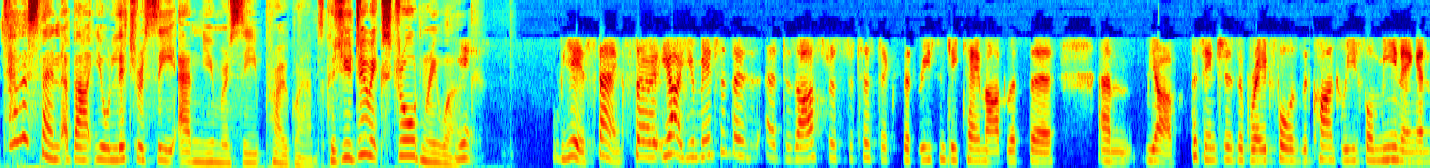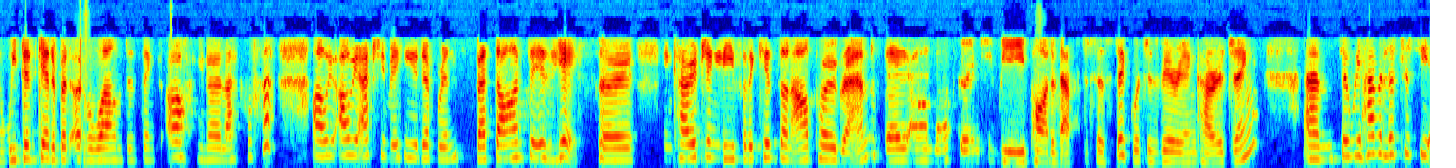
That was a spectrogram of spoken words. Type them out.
Tell us then about your literacy and numeracy programs, because you do extraordinary work. Yes. Yes, thanks. So, yeah, you mentioned those uh, disastrous statistics that recently came out with the, um, yeah, percentages of grade fours that can't read for meaning, and we did get a bit overwhelmed and think, oh, you know, like, are we are we actually making a difference? But the answer is yes. So, encouragingly for the kids on our programs, they are not going to be part of that statistic, which is very encouraging. Um, so we have a literacy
